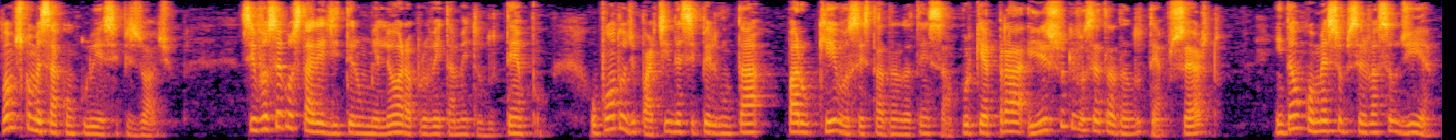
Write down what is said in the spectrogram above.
vamos começar a concluir esse episódio. Se você gostaria de ter um melhor aproveitamento do tempo, o ponto de partida é se perguntar para o que você está dando atenção, porque é para isso que você está dando tempo, certo? Então comece a observar seu dia.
